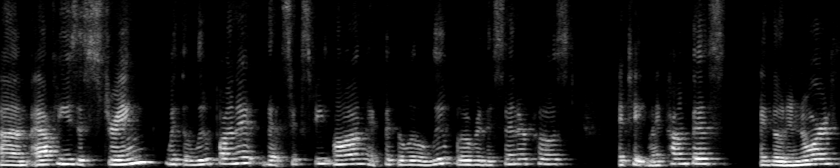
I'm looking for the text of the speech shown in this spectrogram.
Um, I often use a string with a loop on it that's six feet long. I put the little loop over the center post. I take my compass. I go to north.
